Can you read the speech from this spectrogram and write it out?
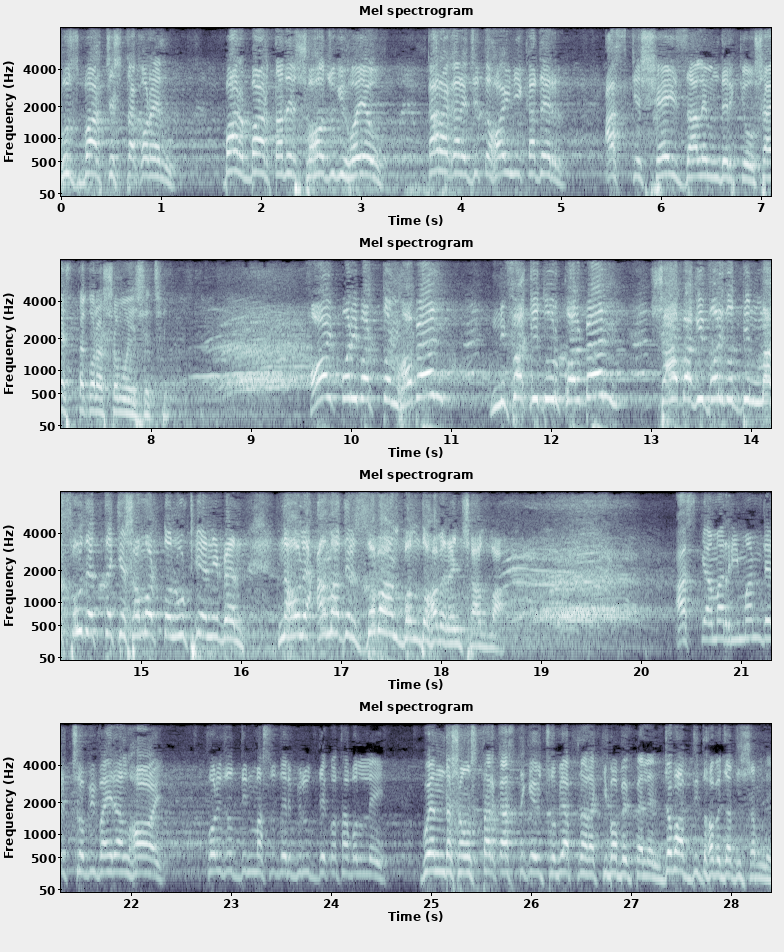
বুঝবার চেষ্টা করেন, বারবার তাদের সহযোগী হয়েও কারাগারে যেতে হয়নি কাদের, আজকে সেই জালেমদেরকেও সায়স্তা করার সময় এসেছে। হয় পরিবর্তন হবেন, নিফাকি দূর করবেন শাহবাগী ফরিদুদ্দিন মাসুদের থেকে সমর্থন উঠিয়ে নেবেন না হলে আমাদের জবান বন্ধ হবে না ইনশাআল্লাহ। আজকে আমার রিমান্ডের ছবি ভাইরাল হয়। ফরিদুদ্দিন মাসুদের বিরুদ্ধে কথা বললে গোয়েন্দা সংস্থার কাছ থেকে এই ছবি আপনারা কীভাবে পেলেন? জবাব দিতে হবে জাতির সামনে।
